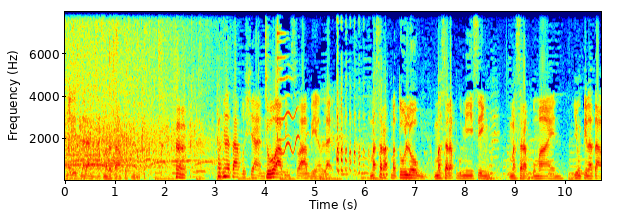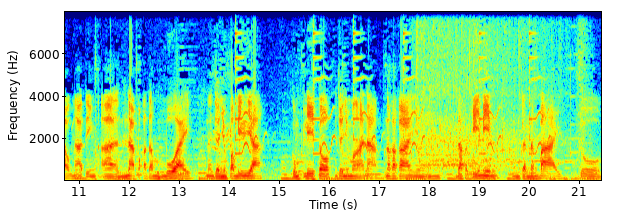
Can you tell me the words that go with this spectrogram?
maliit na lang at matatapos din ito. Pag natapos yan, suwabing suwabe ang life. Masarap matulog, masarap gumising, masarap kumain. Yung tinatawag nating ah, napakatang buhay. Nandyan yung pamilya, kumplito. Nandyan yung mga anak, nakakain yung dapat kainin, yung gandang bahay. So,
